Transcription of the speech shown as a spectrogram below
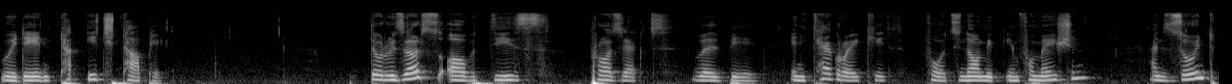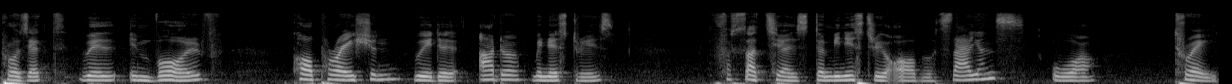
within each topic. The results of these projects will be integrated for genomic information, and joint project will involve cooperation with other ministries, such as the Ministry of Science or Trade.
